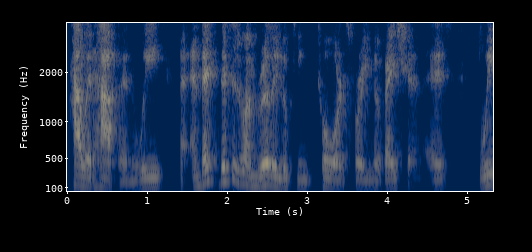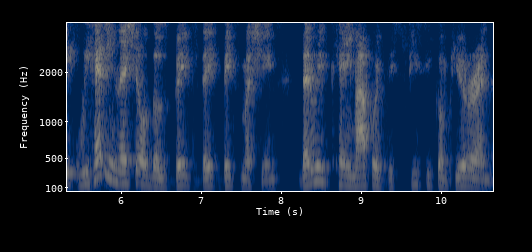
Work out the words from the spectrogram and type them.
how it happened we and this this is what i'm really looking towards for innovation is we we had initial those big big, big machine then we came up with this pc computer and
